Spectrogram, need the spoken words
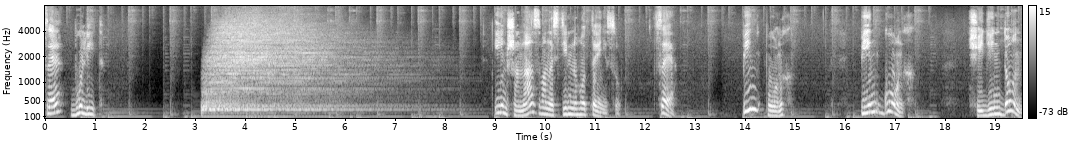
Це боліт. Інша назва настільного тенісу. Це пінг-понг, пінг-гонг чи дінь-дон.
